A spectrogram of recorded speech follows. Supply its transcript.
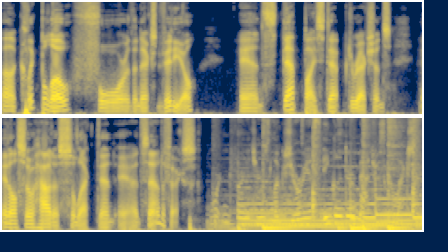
Uh, click below for the next video and step-by-step -step directions and also how to select and add sound effects. Horton Furniture's luxurious Englander mattress collection.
